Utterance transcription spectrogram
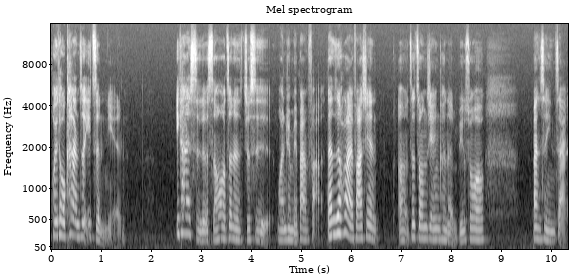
回头看这一整年，一开始的时候真的就是完全没办法，但是后来发现，嗯，这中间可能比如说办摄影展，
